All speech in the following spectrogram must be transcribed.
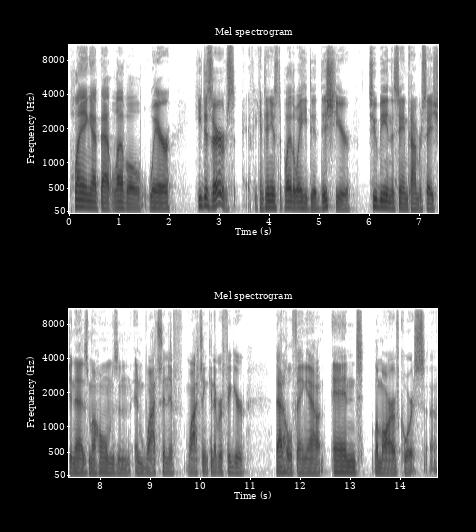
playing at that level where he deserves, if he continues to play the way he did this year, to be in the same conversation as Mahomes and, and Watson, if Watson can ever figure that whole thing out. And Lamar, of course, uh,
